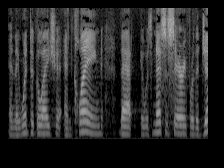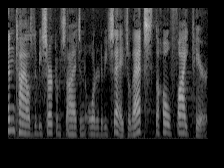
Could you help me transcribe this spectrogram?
and they went to Galatia and claimed that it was necessary for the Gentiles to be circumcised in order to be saved. So that's the whole fight here.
